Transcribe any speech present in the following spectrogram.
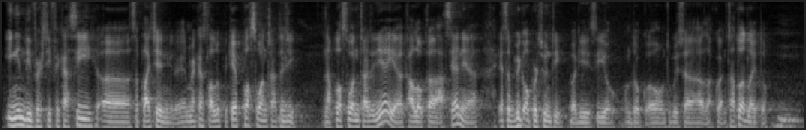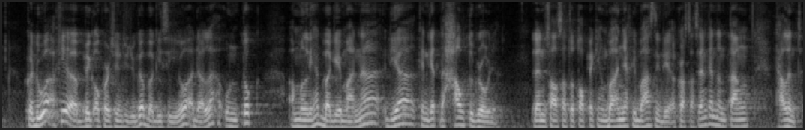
ingin diversifikasi uh, supply chain gitu ya. Mereka selalu pikir plus one strategy. Nah plus one strateginya ya kalau ke ASEAN ya it's a big opportunity bagi CEO untuk uh, untuk bisa lakukan. Satu adalah itu. Hmm. Kedua akhirnya big opportunity juga bagi CEO adalah untuk uh, melihat bagaimana dia can get the how to grow-nya dan salah satu topik yang banyak dibahas nih di across ASEAN kan tentang talent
